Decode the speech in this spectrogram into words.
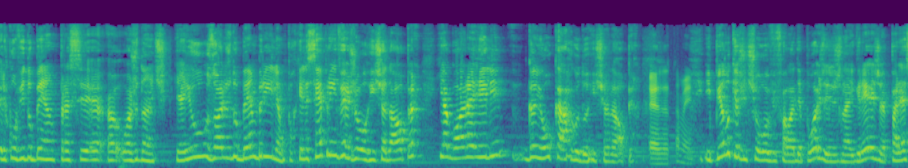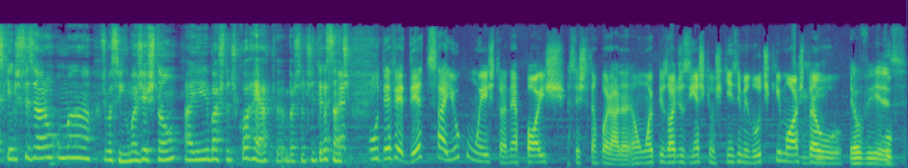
Ele convida o Ben pra ser ah, o ajudante. E aí os olhos do Ben brilham, porque ele sempre invejou o Richard Alper e agora ele ganhou o cargo do Richard Alper. é, exatamente. E pelo que a gente ouve falar depois deles na igreja, parece que eles fizeram uma, tipo assim, uma gestão aí bastante correta, bastante interessante. O DVD saiu com um extra, né? Pós sexta temporada. É um episódiozinho, acho que uns 15 minutos, que mostra o. Eu vi esse.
